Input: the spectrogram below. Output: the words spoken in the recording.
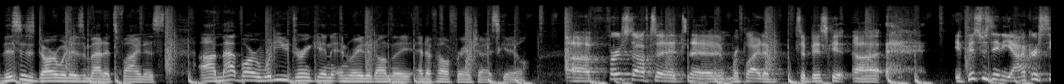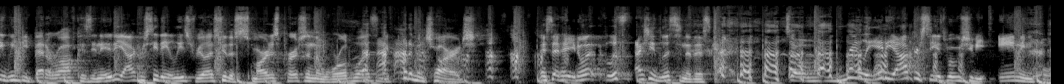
this is Darwinism at its finest. Uh, Matt Bar, what are you drinking and rated on the NFL franchise scale? Uh, first off, to, to reply to, to Biscuit, uh, if this was Idiocracy, we'd be better off because in Idiocracy, they at least realized who the smartest person in the world was and they put him in charge. They said, hey, you know what? Let's actually listen to this guy. So, really, Idiocracy is what we should be aiming for.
